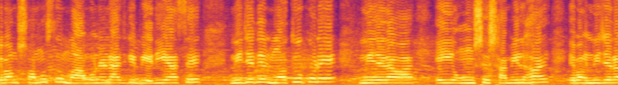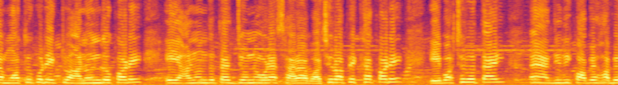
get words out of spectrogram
এবং সমস্ত মা বোনেরা আজকে বেরিয়ে আসে। নিজেদের মতো করে নিজেরা এই অংশে সামিল হয় এবং নিজেরা মতো করে একটু আনন্দ করে। এই আনন্দটার জন্য ওরা সারা বছর অপেক্ষা করে। এবছরও তাই হ্যাঁ দিদি কবে হবে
